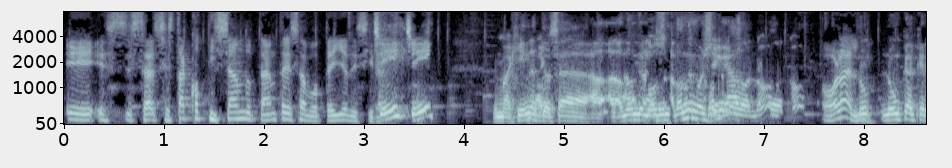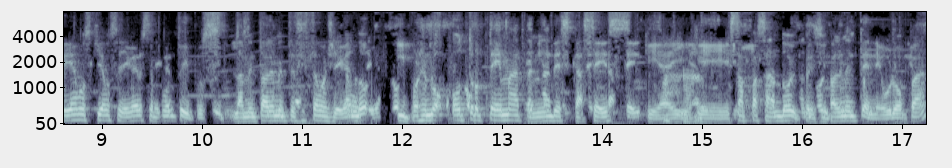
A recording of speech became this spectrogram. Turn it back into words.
eh, se, está, cotizando tanta esa botella de sriracha. Sí, sí. Imagínate, o sea, a, dónde hemos, a dónde hemos llegado, ¿no? Órale. nunca creíamos que íbamos a llegar a ese punto y pues lamentablemente sí estamos llegando. Y por ejemplo, otro tema también de escasez que, hay, que está pasando principalmente en Europa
